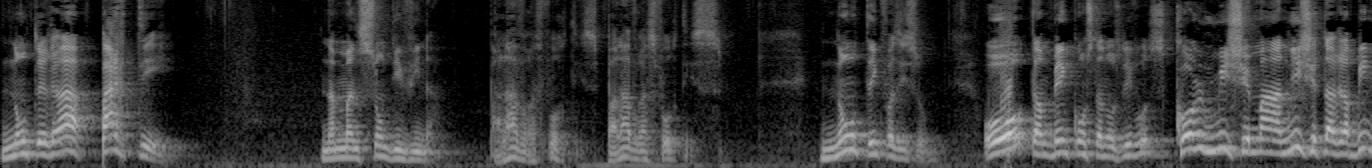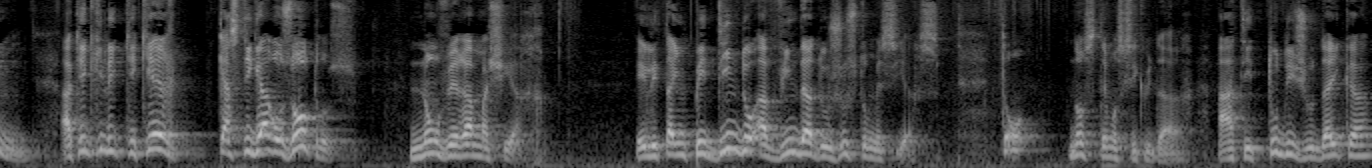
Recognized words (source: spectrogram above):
não terá parte na mansão divina. Palavras fortes, palavras fortes. Não tem que fazer isso. Ou também consta nos livros, Kol rabim, aquele que quer castigar os outros, não verá Mashiach. Ele está impedindo a vinda do justo Messias. Então, nós temos que se cuidar. A atitude judaica,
